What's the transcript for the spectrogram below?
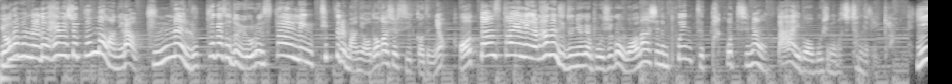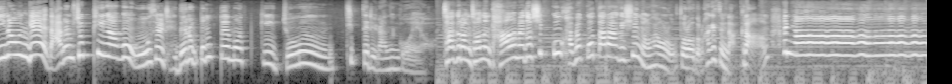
여러분들도 해외 쇼뿐만 아니라 국내 룩북에서도 이런 스타일링 팁들을 많이 얻어가실 수 있거든요. 어떤 스타일링을 하는지 눈여겨보시고 원하시는 포인트 딱 꽂히면 따라 입어보시는 거 추천드릴게요. 이런 게 나름 쇼핑 하고 옷을 제대로 뽕 빼먹기 좋은 팁들이라는 거예요. 자 그럼 저는 다음에도 쉽고 가볍고 따라하기 쉬운 영상으로 돌아오도록 하겠습니다. 그럼 안녕!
